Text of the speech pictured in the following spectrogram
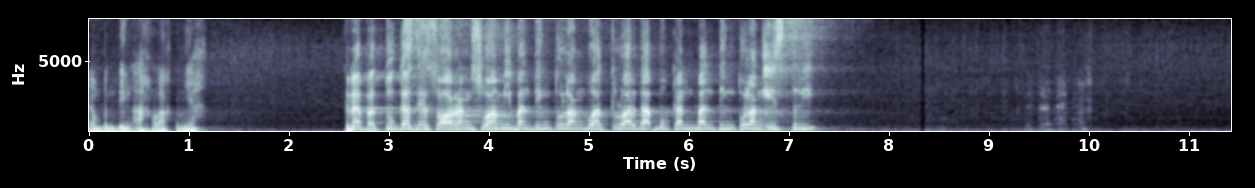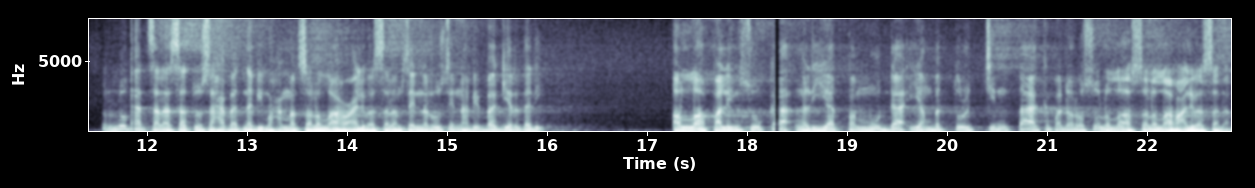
Yang penting akhlaknya. Kenapa? Tugasnya seorang suami banting tulang buat keluarga, bukan banting tulang istri. Lu lihat salah satu sahabat Nabi Muhammad sallallahu alaihi wasallam, saya nerusin Nabi Bagir tadi. Allah paling suka ngelihat pemuda yang betul cinta kepada Rasulullah sallallahu alaihi wasallam.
